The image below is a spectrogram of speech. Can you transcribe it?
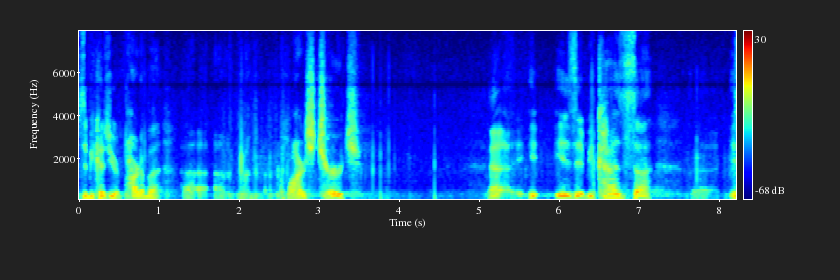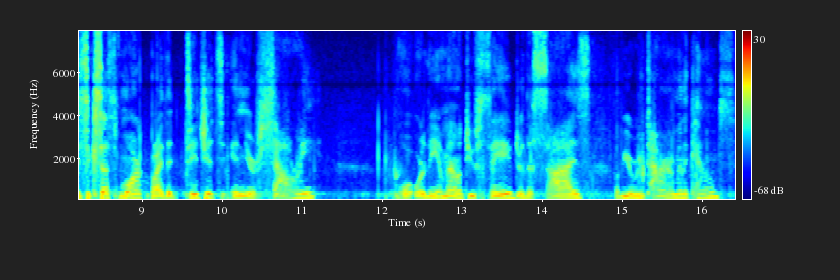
is it because you're part of a, a, a large church? Uh, is it because uh, is success marked by the digits in your salary or, or the amount you saved or the size of your retirement accounts?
